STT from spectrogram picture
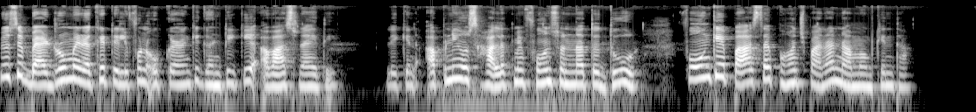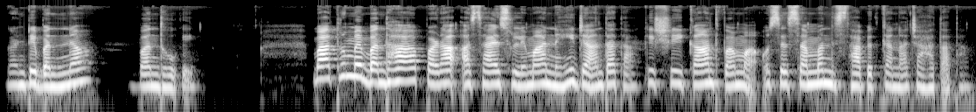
फिर उसे बेडरूम में रखे टेलीफोन उपकरण की घंटी की आवाज़ सुनाई दी। लेकिन अपनी उस हालत में फ़ोन सुनना तो दूर, फ़ोन के पास तक पहुँच पाना नामुमकिन था। घंटी बंदना बंद हो गई। बाथरूम में बंधा पड़ा असहाय सुलेमान नहीं जानता था कि श्रीकांत वर्मा उससे संबंध स्थापित करना चाहता था।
